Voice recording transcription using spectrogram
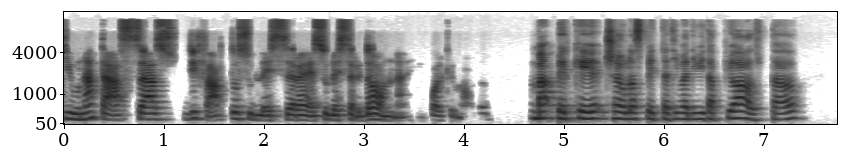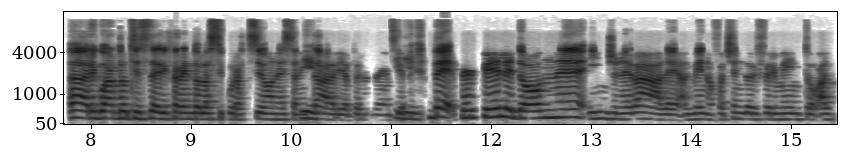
di una tassa di fatto sull'essere, sull'essere donna, in qualche modo. Ma perché c'è un'aspettativa di vita più alta? Ah, riguardo ti stai riferendo all'assicurazione sanitaria, sì. per esempio. Sì. Beh, perché le donne in generale, almeno facendo riferimento al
